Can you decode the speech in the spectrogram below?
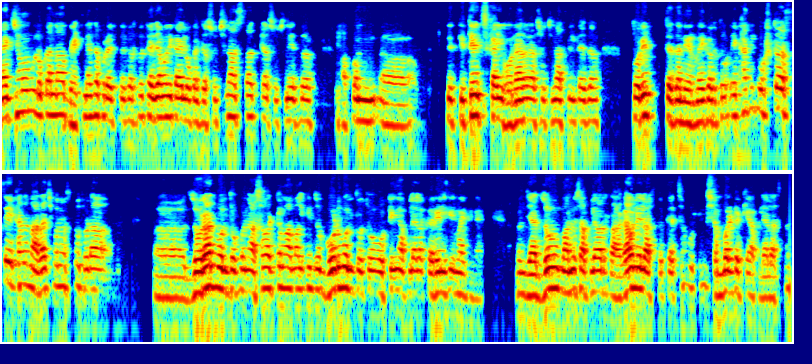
मॅक्झिमम लोकांना भेटण्याचा प्रयत्न करतो त्याच्यामध्ये काही लोकांच्या सूचना असतात. त्या सूचनेचं आपण ते तिथेच काही होणाऱ्या सूचना असतील त्याचा त्वरित त्याचा निर्णय करतो. एखादी गोष्ट असते एखादा नाराज पण असतो थोडा जोरात बोलतो. पण असं वाटतं मग आम्हाला की जो गोड बोलतो तो वोटिंग आपल्याला करेल की माहिती नाही. पण ज्या जो माणूस आपल्यावर रागावलेला असतो त्याचं वोटिंग शंभर टक्के आपल्याला असतं.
